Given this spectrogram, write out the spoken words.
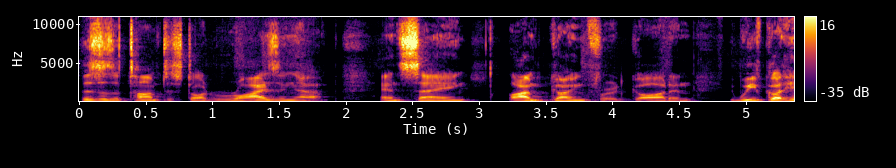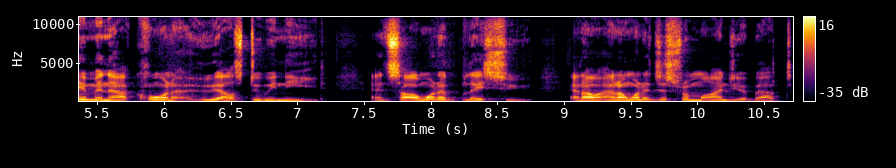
This is a time to start rising up and saying, I'm going for it, God. And we've got Him in our corner. Who else do we need? And so I want to bless you. And I, and I want to just remind you about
